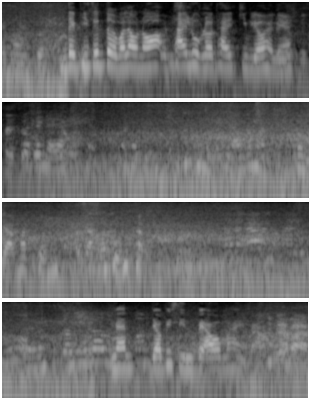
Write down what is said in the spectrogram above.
จังหน่อยตัวได้พรีเซนเตอร์มาแล้วเนาะถ่ายรูปเราถ่ายคลิปเลี้ยวให้เนี่ยมีใส่เสื้อเบอร์นิดเดียวต้องยางมัดถุงเอายางมัดถุงครับแมนเดี๋ยวพี่สินไปเอามาให้สามสิบห้าบาท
